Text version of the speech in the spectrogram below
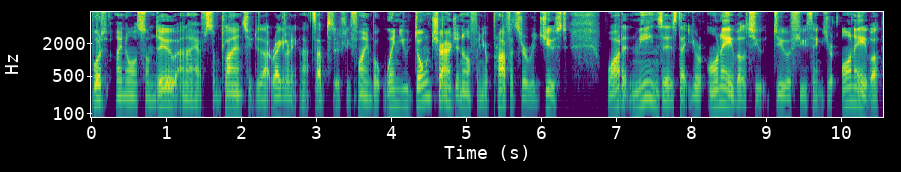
But I know some do, and I have some clients who do that regularly, and that's absolutely fine. But when you don't charge enough and your profits are reduced, what it means is that you're unable to do a few things. You're unable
